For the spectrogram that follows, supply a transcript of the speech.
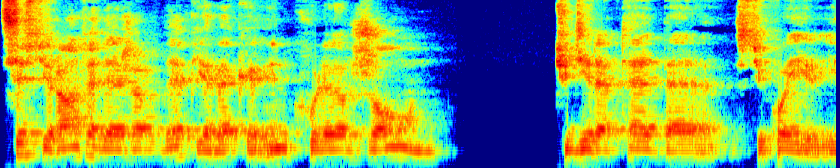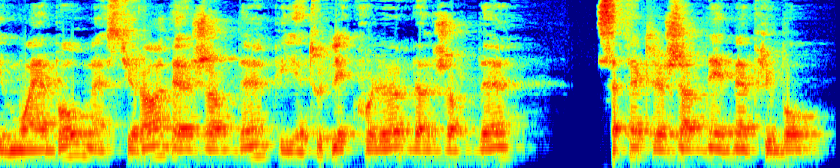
Tu sais, si tu rentres dans un jardin, puis avec une couleur jaune, tu dirais peut-être, ben, c'est quoi, il, est moins beau, mais si tu rentres dans le jardin, puis il y a toutes les couleurs dans le jardin, ça fait que le jardin est bien plus beau.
